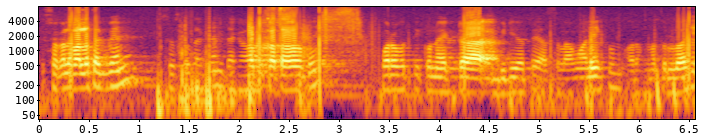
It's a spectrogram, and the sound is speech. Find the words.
তো সকালে ভালো থাকবেন, সুস্থ থাকবেন, দেখা হবে, কথা হবে। পরবর্তী কোনো একটা ভিডিওতে আসসালামু আলাইকুম রহমতুল্লাহি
